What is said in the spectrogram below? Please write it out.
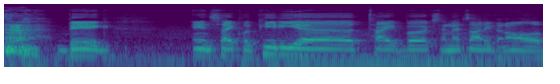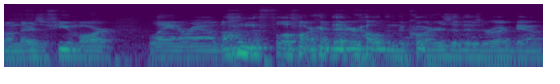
big encyclopedia type books. And that's not even all of them. There's a few more laying around on the floor that are holding the corners of this rug down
